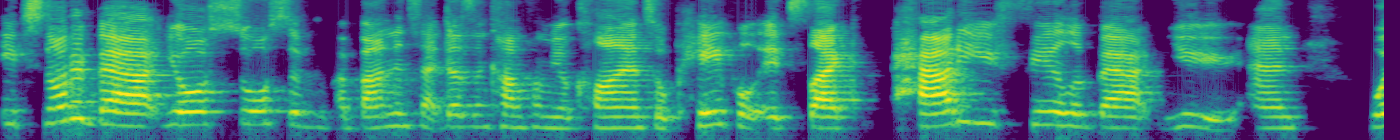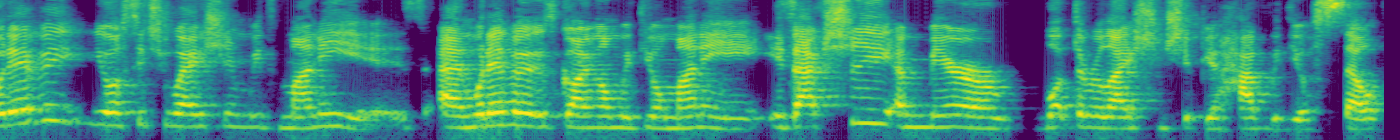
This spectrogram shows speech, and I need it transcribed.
it's not about your source of abundance that doesn't come from your clients or people. It's like, how do you feel about you? And whatever your situation with money is and whatever is going on with your money is actually a mirror what the relationship you have with yourself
